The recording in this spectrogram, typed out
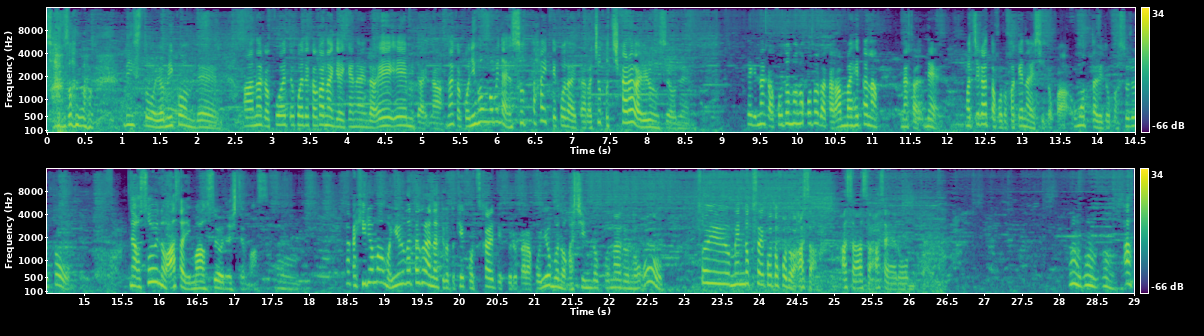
そ そのリストを読み込んで、あ、なんかこうやってこうやって書かなきゃいけないんだ、えー、えー、みたいな。なんかこう日本語みたいにスッと入ってこないからちょっと力がいるんですよね。で、なんか子供のことだからあんま下手な、なんかね、間違ったこと書けないしとか思ったりとかすると、なんかそういうのを朝に回すようにしてます。うん。なんか昼間も夕方ぐらいになってくると結構疲れてくるから、こう読むのがしんどくなるのを、そういうめんどくさいことほど朝、朝朝朝やろうみたいな。うんうんうん。あ、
